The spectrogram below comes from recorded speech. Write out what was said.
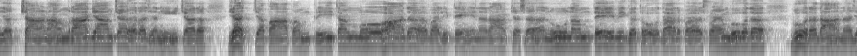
यक्षाणां राज्ञां च रजनीचर यच्च पापं कृतं मोहादवलितेन राक्षस नूनं ते विगतो दर्प स्वयंभुवद भुवरदानज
